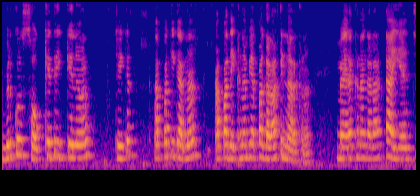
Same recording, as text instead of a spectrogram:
ਬਿਲਕੁਲ ਸੌਖੇ ਤਰੀਕੇ ਨਾਲ, ਠੀਕ ਹੈ ਆਪਾਂ ਕੀ ਕਰਨਾ? ਆਪਾਂ ਦੇਖਣਾ ਵੀ ਆਪਾਂ ਗਲਾ ਕਿੰਨਾ ਰੱਖਣਾ। ਮੈਂ ਰੱਖਣਾ ਗਲਾ 2.5 ਇੰਚ,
